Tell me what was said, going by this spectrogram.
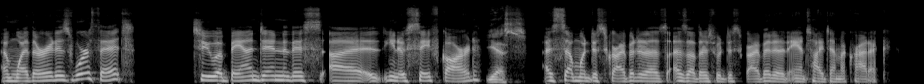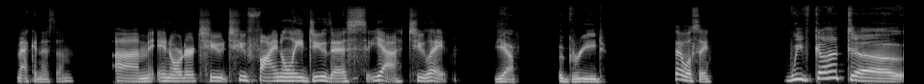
and whether it is worth it to abandon this, uh, you know, safeguard. Yes, as some would describe it, as as others would describe it, an anti-democratic mechanism um, in order to to finally do this. Yeah, too late. Yeah, agreed. So we'll see we've got uh,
